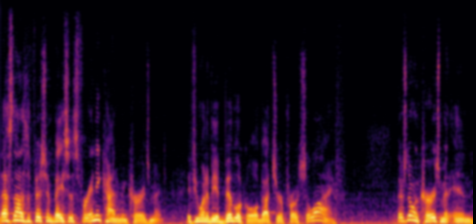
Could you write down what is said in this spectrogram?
That's not a sufficient basis for any kind of encouragement if you want to be biblical about your approach to life. There's no encouragement in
